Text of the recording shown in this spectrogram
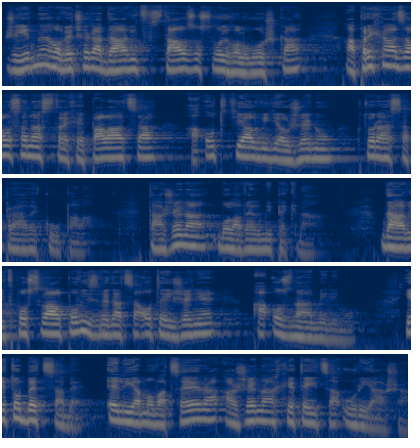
že jedného večera Dávid vstal zo svojho lôžka a prechádzal sa na streche paláca a odtiaľ videl ženu, ktorá sa práve kúpala. Tá žena bola veľmi pekná. Dávid poslal povyzvedať sa o tej žene a oznámili mu. Je to Betsabe, Eliamova dcéra a žena Chetejca Uriáša.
